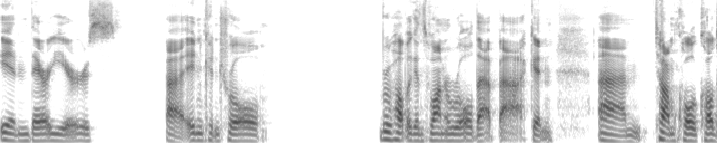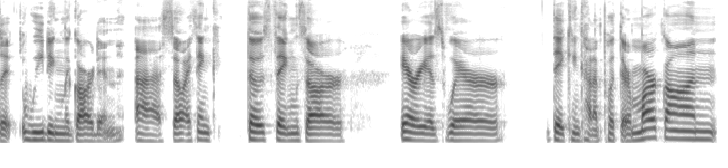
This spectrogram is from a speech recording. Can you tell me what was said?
in their years uh, in control Republicans want to roll that back. And um, Tom Cole called it weeding the garden. Uh, so I think those things are areas where they can kind of put their mark on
